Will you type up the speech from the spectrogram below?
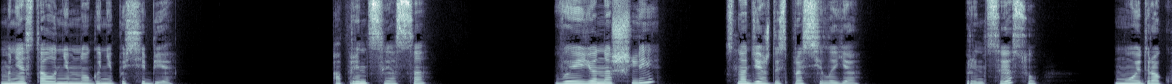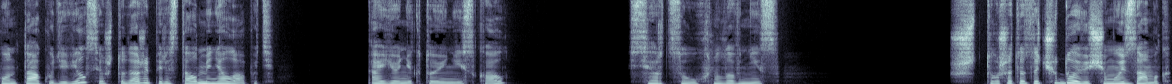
мне стало немного не по себе. «А принцесса? Вы ее нашли?» — с надеждой спросила я. «Принцессу?» Мой дракон так удивился, что даже перестал меня лапать. А ее никто и не искал. Сердце ухнуло вниз. Что ж это за чудовище, мой замок,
